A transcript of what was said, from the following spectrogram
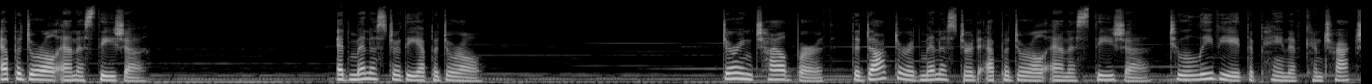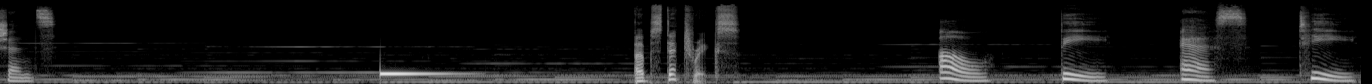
Epidural anesthesia. Administer the epidural. During childbirth, the doctor administered epidural anesthesia to alleviate the pain of contractions. Obstetrics. O B S T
